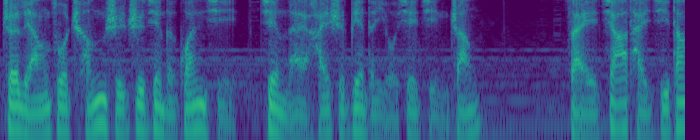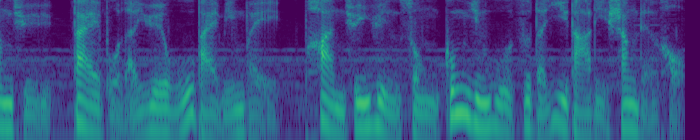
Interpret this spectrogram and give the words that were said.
这两座城市之间的关系近来还是变得有些紧张。在迦太基当局逮捕了约五百名为叛军运送供应物资的意大利商人后，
